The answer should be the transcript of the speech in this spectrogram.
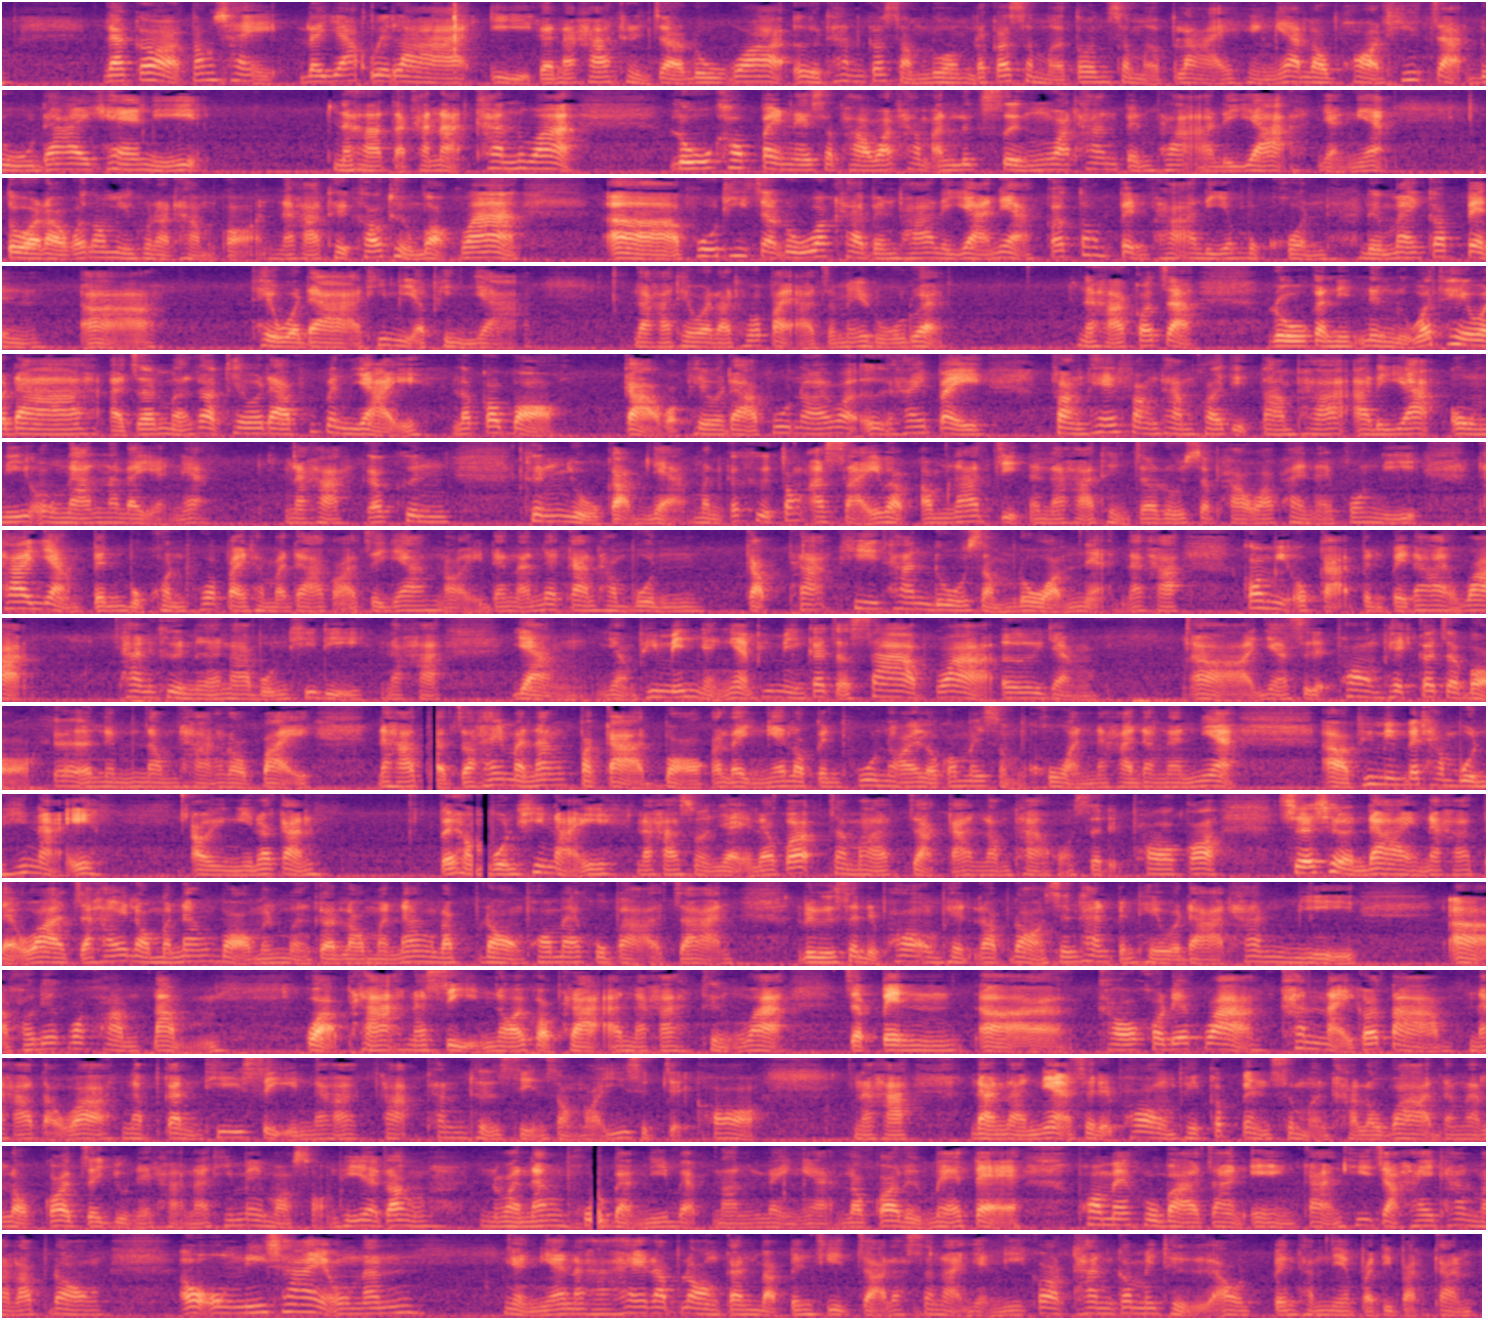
แล้วก็ต้องใช้ระยะเวลาอีกนะคะ ถึงจะรู้ว่าเออท่านก็สำรวมแล้วก็เสมอต้นเสมอปลาย อย่างเงี้ยเราพอที่จะดูได้แค่นี้นะคะแต่ขนาดขั้นว่ารู้เข้าไปในสภาวะธรรมอันลึกซึ้งว่าท่านเป็นพระอริยะอย่างเนี้ย ตัวเราก็ต้องมีคุณธรรมก่อนนะคะถึงเขาถึงบอกว่าผู้ที่จะรู้ว่าใครเป็นพระอริยะเนี่ยก็ต้องเป็นพระอริยบุคคล หรือไม่ก็เป็นเทวดาที่มีอภิญญานะคะเทวดาทั่วไปอาจจะไม่รู้ด้วยนะคะก็จะรู้กันนิดนึงหรือว่าเทวดาอาจจะเหมือนกับเทวดาผู้เป็นใหญ่ แล้วก็บอกกล่าวกับเทวดาผู้น้อยว่าเออให้ไปฟังเทศฟังธรรมคอยติดตามพระอริยะองค์นี้องค์นั้นอะไรอย่างเนี้ย นะคะ ก็ขึ้นขึ้นอยู่กับเนี่ยมันก็คือต้องอาศัยแบบอำนาจจิตนะคะ ถึงจะรู้สภาวะภายในพวกนี้ ถ้าอย่างเป็นบุคคลทั่วไปธรรมดาก็อาจจะยากหน่อย ดังนั้นในการทำบุญกับพระที่ท่านดูสำรวมเนี่ยนะคะ ก็มีโอกาสเป็นไปได้ว่าท่านคือเนื้อนาบุญที่ดีนะคะ อย่างอย่างพี่มิ้นอย่างเงี้ยพี่มิ้นก็จะทราบว่าเอออย่างออย่างเสด็จพ่อองเพชรก็จะบอกนำนำทางเราไปนะคะแต่จะให้มานั่งประกาศบอกอะไรเงี้ยเราเป็นผู้น้อยเราก็ไม่สมควรนะคะ ดังนั้นเนี่ยพี่มิ้นไปทำบุญที่ไหน เอาอย่างนี้แล้วกัน ไปทำบุญที่ไหนนะคะ ส่วนใหญ่แล้วก็จะมาจากการนำทางของเสด็จพ่อก็เชื้อเชิญได้นะคะ แต่ว่าจะให้เรามานั่งบอกมันเหมือนกับเรามานั่งรับรองพ่อแม่ครูบาอาจารย์ หรือเสด็จพ่อองค์เพชรรับรองเช่นท่านเป็นเทวดาท่านมี เขาเรียกว่าความต่ำกว่าพระนะศีลน้อยกว่าพระนะคะ ถึงว่าจะเป็นเขาเขาเรียกว่าขั้นไหนก็ตามนะคะ แต่ว่านับกันที่ศีลนะคะพระท่านถือศีล 227 ข้อนะคะ ดังนั้นเนี่ยเสด็จพ่อองค์เพชรก็เป็นเสมือนคารวาสดังนั้นเราก็จะอยู่ในฐานะที่ไม่เหมาะสมที่จะต้องมานั่งพูดแบบนี้แบบนั้นอะไรเงี้ยแล้วก็หรือแม้แต่พ่อแม่ครูบาอาจารย์เองการที่จะให้ท่านมารับรอง เอาองค์นี้ใช่องค์นั้น อย่างเงี้ยนะคะ ให้รับรองกันแบบเป็นกิจจลักษณะอย่างนี้ก็ท่านก็ไม่ถือเอาเป็นธรรมเนียมปฏิบัติกัน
